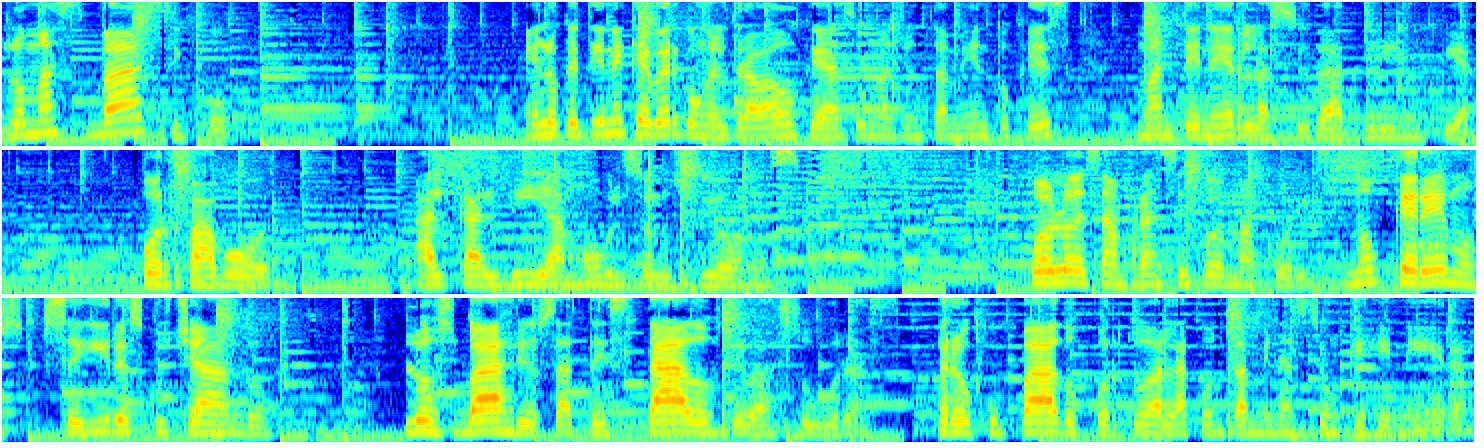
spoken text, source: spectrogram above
lo más básico en lo que tiene que ver con el trabajo que hace un ayuntamiento, que es mantener la ciudad limpia. Por favor, Alcaldía Móvil Soluciones, pueblo de San Francisco de Macorís. No queremos seguir escuchando los barrios atestados de basuras, preocupados por toda la contaminación que generan.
